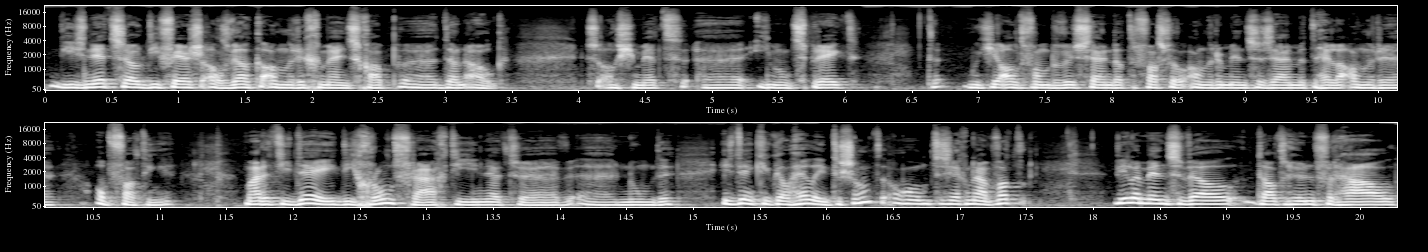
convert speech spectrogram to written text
die is net zo divers als welke andere gemeenschap dan ook. Dus als je met iemand spreekt, moet je altijd van bewust zijn dat er vast wel andere mensen zijn met hele andere opvattingen. Maar het idee, die grondvraag die je net noemde, is denk ik wel heel interessant om te zeggen: nou, wat willen mensen wel dat hun verhaal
